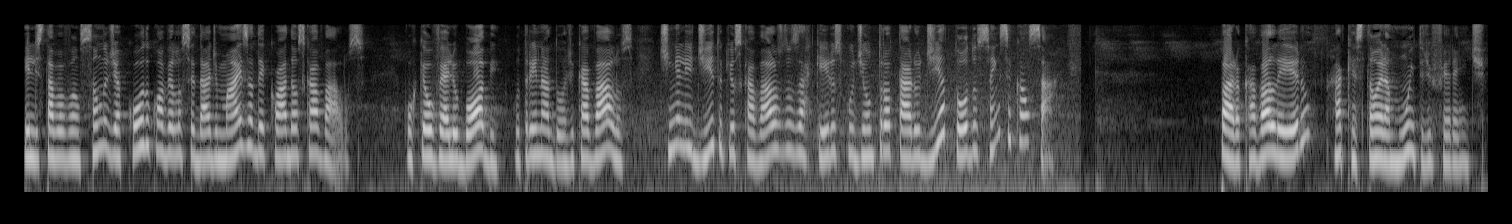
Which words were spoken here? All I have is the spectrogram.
Ele estava avançando de acordo com a velocidade mais adequada aos cavalos, porque o velho Bob, o treinador de cavalos, tinha lhe dito que os cavalos dos arqueiros podiam trotar o dia todo sem se cansar. Para o cavaleiro, a questão era muito diferente.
